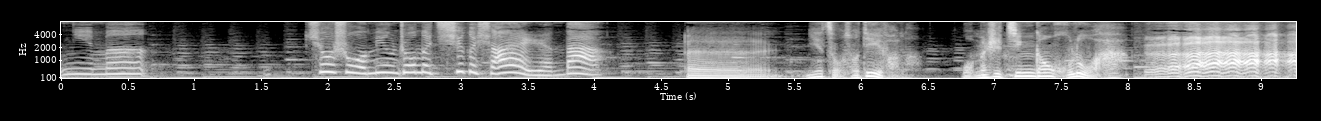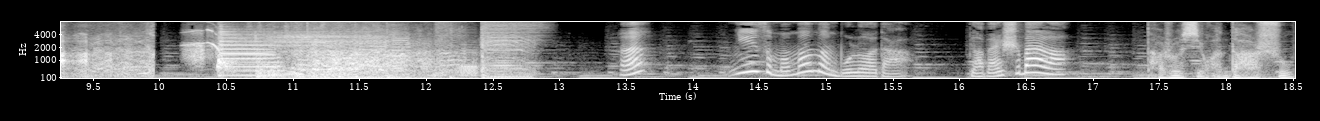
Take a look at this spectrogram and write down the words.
你们就是我命中的七个小矮人吧？”“呃，你走错地方了，我们是金刚葫芦娃。”哎，你怎么闷闷不乐的？表白失败了？他说喜欢大叔。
